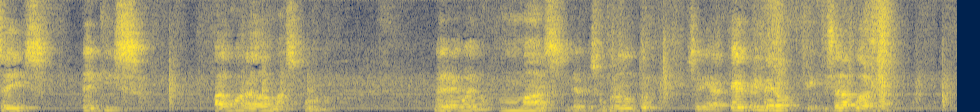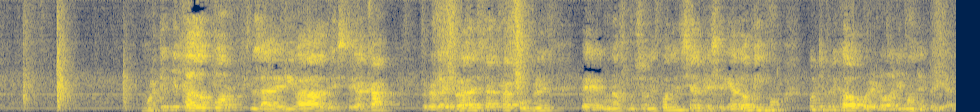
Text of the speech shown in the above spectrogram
6x al cuadrado más 1. Eh, bueno, más, ya que es un producto, sería el primero, x a la cuarta, multiplicado por la derivada de este de acá. Pero la derivada de este de acá cumple eh, una función exponencial que sería lo mismo multiplicado por el logaritmo neperiano.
